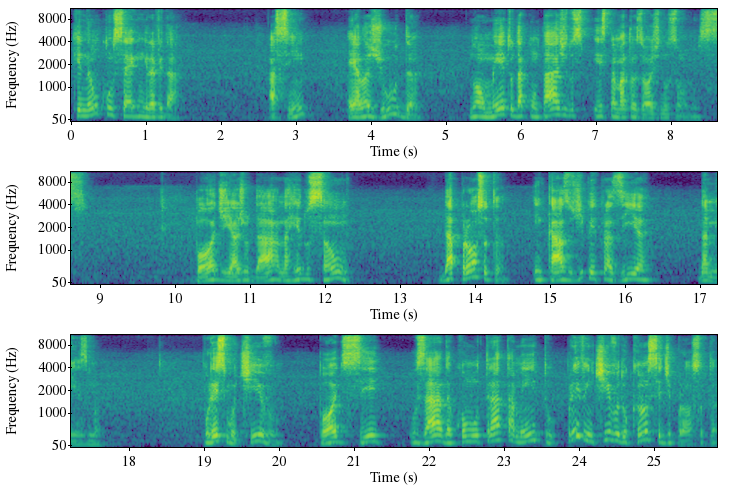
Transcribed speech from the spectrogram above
que não conseguem engravidar. Assim, ela ajuda no aumento da contagem dos espermatozoides nos homens. Pode ajudar na redução da próstata em casos de hiperplasia da mesma. Por esse motivo, pode ser usada como tratamento preventivo do câncer de próstata.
